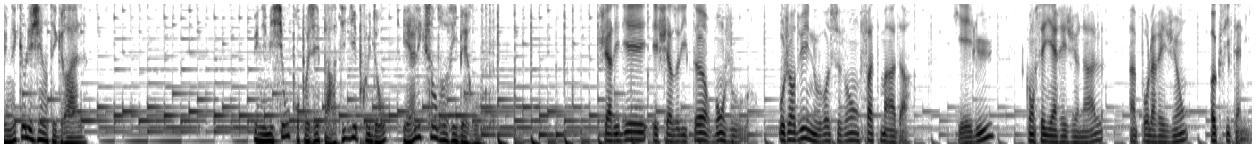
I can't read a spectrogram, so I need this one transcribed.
une écologie intégrale. Une émission proposée par Didier Prudon et Alexandre Ribéron. Chers Didier et chers auditeurs, bonjour. Aujourd'hui, nous recevons Fatma Ada, qui est élue conseillère régionale hein, pour la région Occitanie.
